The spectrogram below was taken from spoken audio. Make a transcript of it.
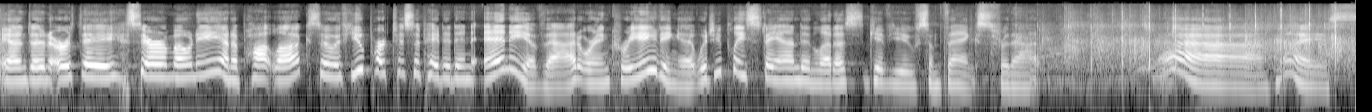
and an Earth Day ceremony and a potluck. So if you participated in any of that or in creating it, would you please stand and let us give you some thanks for that? Yeah, nice.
